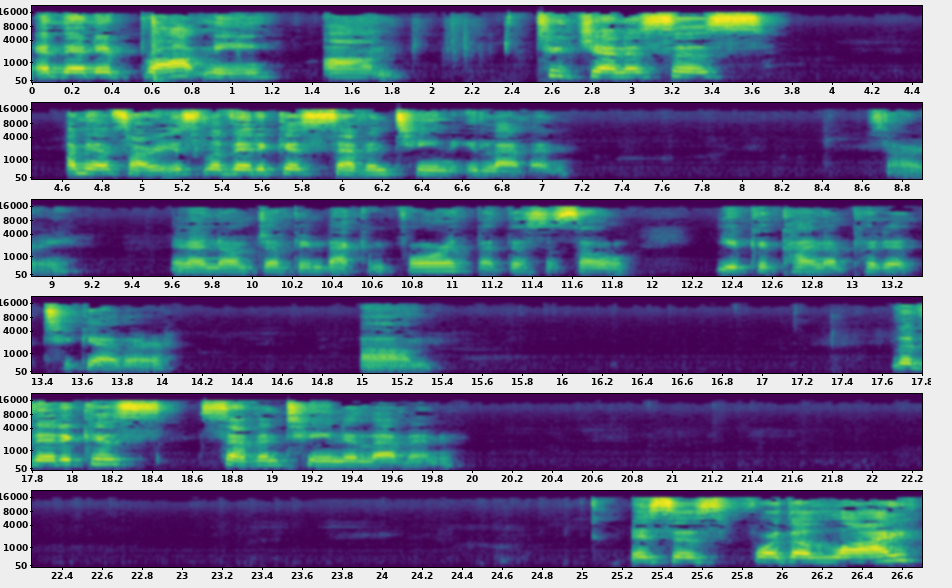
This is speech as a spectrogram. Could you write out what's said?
And then it brought me, um, to Genesis. I mean, I'm sorry, it's Leviticus 17, 11. Sorry. And I know I'm jumping back and forth, but this is so you could kind of put it together. Um, Leviticus 17:11 It says, For the life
